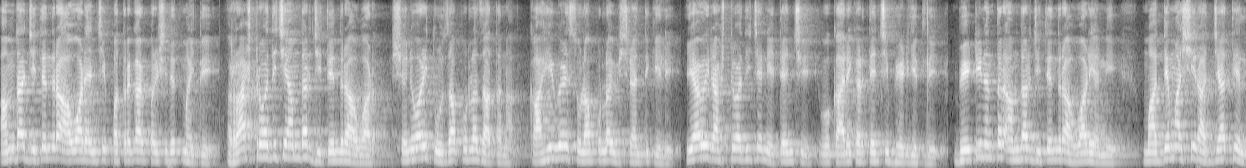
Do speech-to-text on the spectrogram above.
आमदार जितेंद्र आव्हाड यांची पत्रकार परिषदेत माहिती. राष्ट्रवादीचे आमदार जितेंद्र आव्हाड शनिवारी तुळजापूरला जाताना काही वेळ सोलापूरला विश्रांती केली. यावेळी राष्ट्रवादीच्या नेत्यांची व कार्यकर्त्यांची भेट घेतली. भेटीनंतर आमदार जितेंद्र आव्हाड यांनी माध्यमाशी राज्यातील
